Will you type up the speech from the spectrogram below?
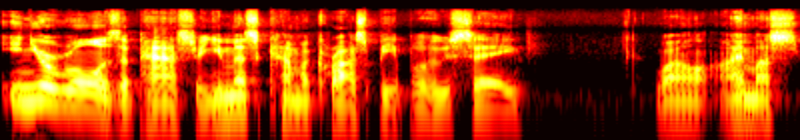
in your role as a pastor, you must come across people who say, "Well, I must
